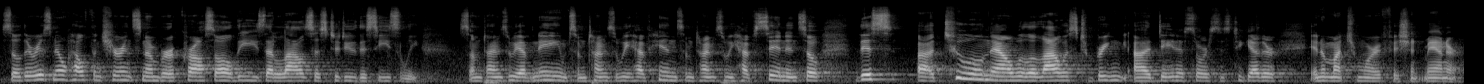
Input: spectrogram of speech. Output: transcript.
So there is no health insurance number across all these that allows us to do this easily. Sometimes we have names, sometimes we have HIN, sometimes we have SIN. And so this uh, tool now will allow us to bring uh, data sources together in a much more efficient manner.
